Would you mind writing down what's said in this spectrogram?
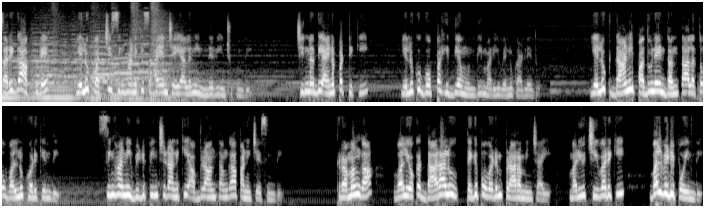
సరిగ్గా అప్పుడే ఎలుకు వచ్చి సింహానికి సహాయం చేయాలని నిర్ణయించుకుంది. చిన్నది అయినప్పటికీ ఎలుకు గొప్ప హిద్యం ఉంది మరియు వెనుకాడలేదు. ఎలుక్ దాని పదునేన్ దంతాలతో వల్ను కొరికింది. సింహాన్ని విడిపించడానికి అభ్రాంతంగా పనిచేసింది. క్రమంగా వాళ్ళ యొక్క దారాలు తెగిపోవడం ప్రారంభించాయి. మరియు చివరికి వల్ విడిపోయింది.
